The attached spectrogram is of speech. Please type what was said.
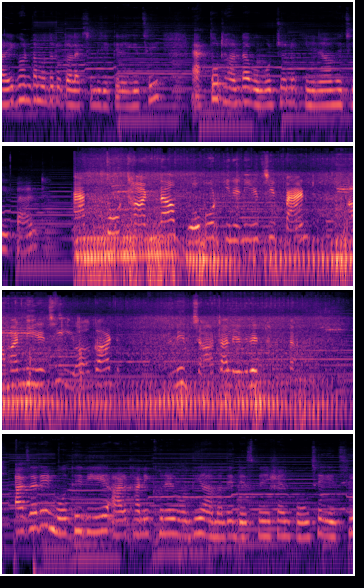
আড়াই ঘণ্টা মতো টোটাল অ্যাকচুয়ালি যেতে লেগেছে। এত ঠান্ডা বোবর জন্য কিনে নেওয়া হয়েছে এই প্যান্ট। এত ঠান্ডা বোবর কিনে নিয়েছি প্যান্ট। আমার নিয়েছি ইয়ারগার্ড মানে যাটা লেভেলের ঠান্ডা। বাজারের মধ্যে দিয়ে আর খানিকক্ষণের মধ্যে আমাদের ডেস্টিনেশন পৌঁছে গেছি।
